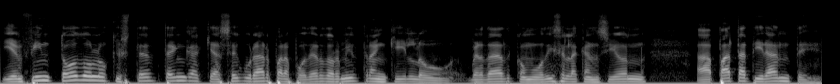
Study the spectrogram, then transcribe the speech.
y en fin todo lo que usted tenga que asegurar para poder dormir tranquilo, ¿verdad? Como dice la canción a pata tirante.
